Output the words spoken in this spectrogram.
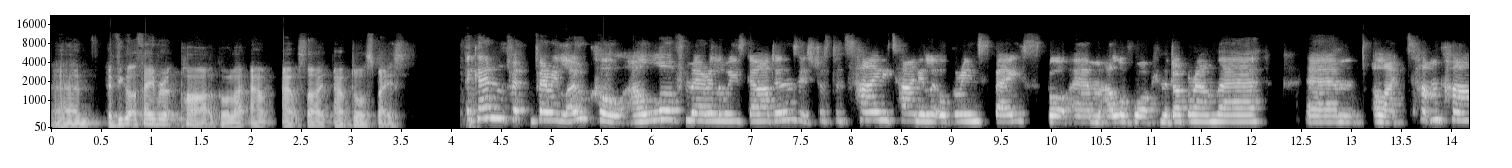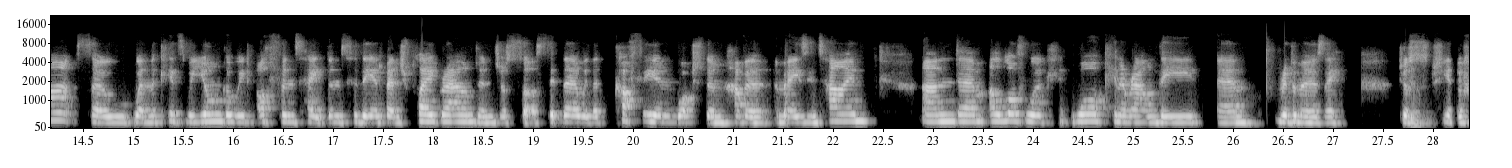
Um, have you got a favourite park or like out, outside outdoor space? Again, very local. I love Marie Louise Gardens. It's just a tiny, tiny little green space, but um, I love walking the dog around there. Um, I like Tatton Park. So when the kids were younger, we'd often take them to the adventure playground and just sort of sit there with a coffee and watch them have an amazing time. And um, I love work, walking around the um, River Mersey, just yeah. you know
